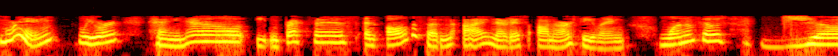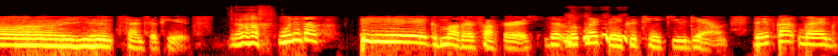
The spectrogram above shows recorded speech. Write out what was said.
morning we were hanging out, eating breakfast, and all of a sudden I notice on our ceiling one of those giant centipedes. Ugh. One of the big motherfuckers that look like they could take you down. They've got legs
